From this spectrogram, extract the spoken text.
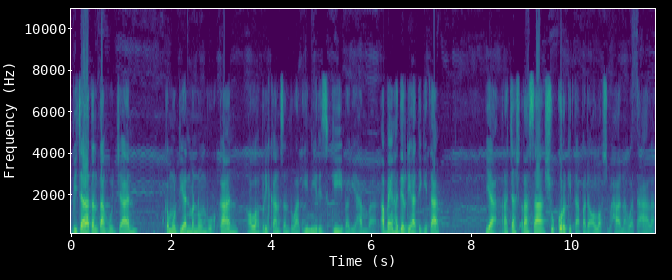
Bicara tentang hujan, kemudian menumbuhkan, Allah berikan sentuhan ini rizki bagi hamba. Apa yang hadir di hati kita? Ya, rasa, rasa syukur kita pada Allah Subhanahu wa taala.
